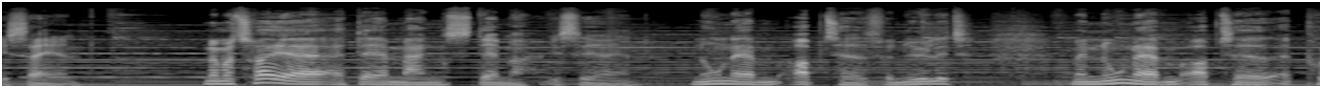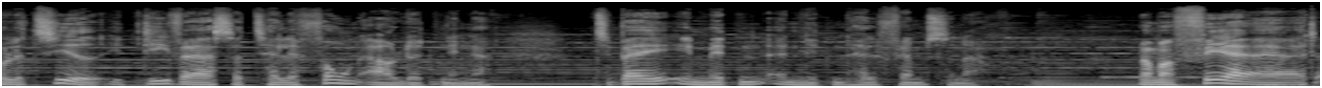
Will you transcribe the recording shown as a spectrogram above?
i sagen. Nummer tre er, at der er mange stemmer i serien. Nogle af dem optaget for nyligt, men nogle af dem optaget af politiet i diverse telefonaflytninger tilbage i midten af 1990'erne. Nummer 4 er, at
